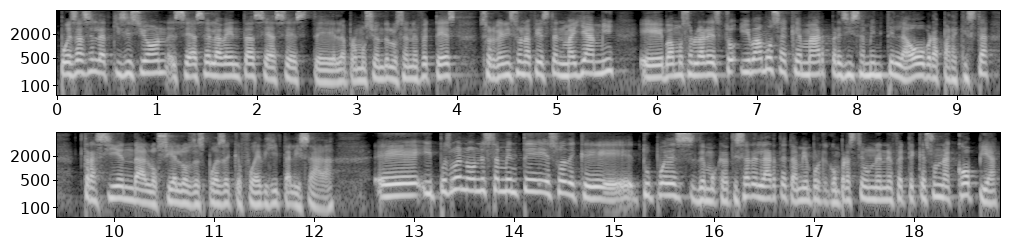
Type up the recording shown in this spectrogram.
pues hace la adquisición, se hace la venta, se hace este, la promoción de los NFTs, se organiza una fiesta en Miami, eh, vamos a hablar de esto y vamos a quemar precisamente la obra para que esta trascienda a los cielos después de que fue digitalizada. y pues bueno, honestamente, eso de que tú puedes democratizar el arte también porque compraste un NFT que es una copia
